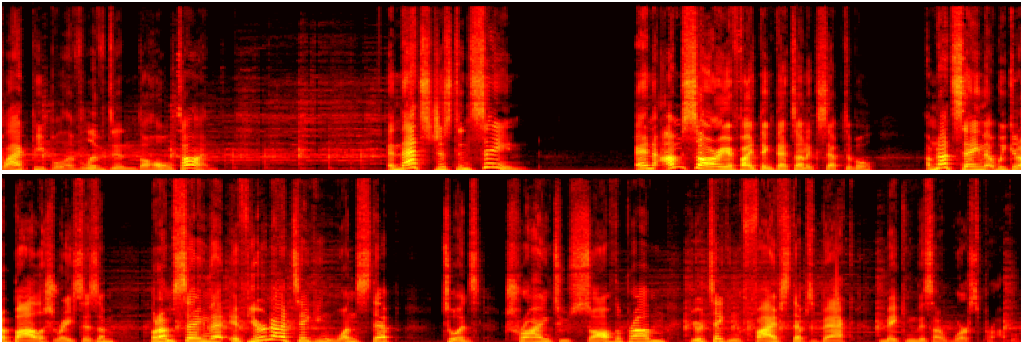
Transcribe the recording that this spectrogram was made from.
black people have lived in the whole time, and that's just insane. And I'm sorry if I think that's unacceptable. I'm not saying that we could abolish racism, but I'm saying that if you're not taking one step towards trying to solve the problem, you're taking five steps back, making this a worse problem.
